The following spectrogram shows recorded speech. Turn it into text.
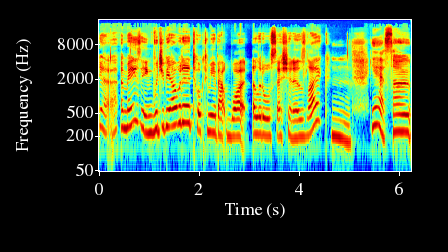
yeah, amazing. Would you be able to talk to me about what a little session is like? Hmm. Yeah, so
